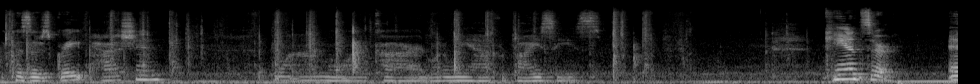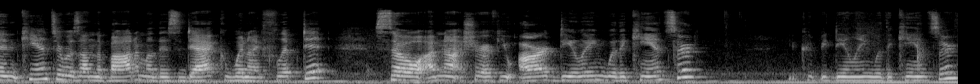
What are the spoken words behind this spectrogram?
because there's great passion. One more card. What do we have for Pisces? Cancer. And Cancer was on the bottom of this deck when I flipped it. So I'm not sure if you are dealing with a Cancer. You could be dealing with a Cancer.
